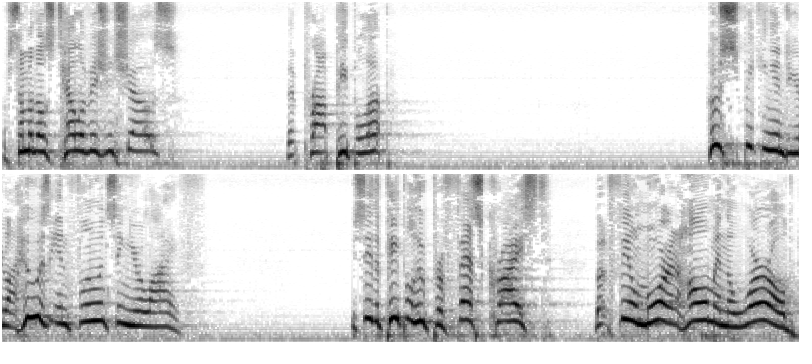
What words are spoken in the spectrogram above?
of some of those television shows that prop people up? Who's speaking into your life? Who is influencing your life? You see, the people who profess Christ but feel more at home in the world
